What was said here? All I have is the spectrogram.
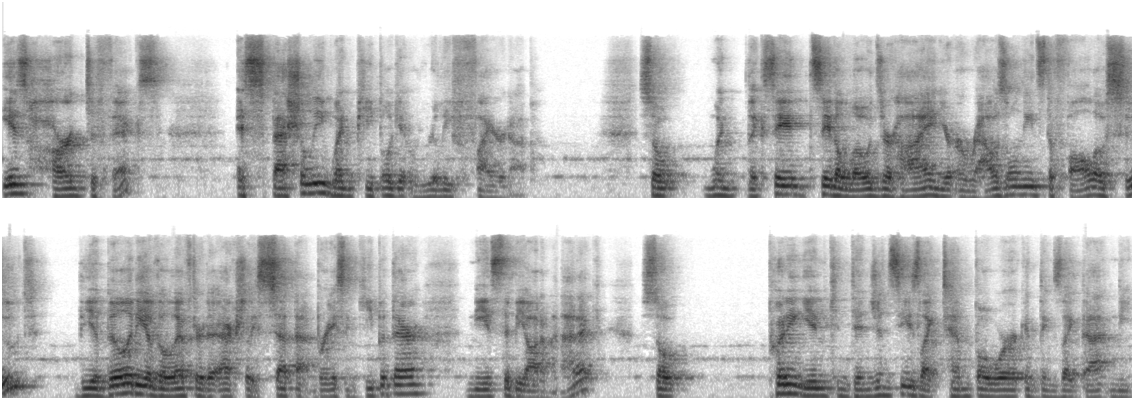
is hard to fix, especially when people get really fired up. So when like say say the loads are high and your arousal needs to follow suit, the ability of the lifter to actually set that brace and keep it there needs to be automatic. So putting in contingencies like tempo work and things like that in the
